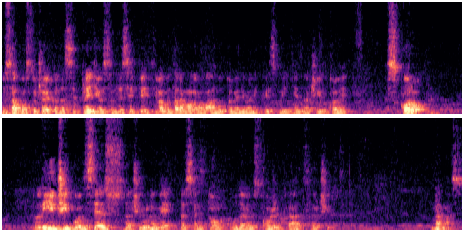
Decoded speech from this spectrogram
U svakom slučaju kada se pređe 85 km, molim Allah da u tome nema nikakve smetnje, znači to je skoro liči konsensus, znači u Leme, da se na tom udaljenost može krati, znači namaz.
